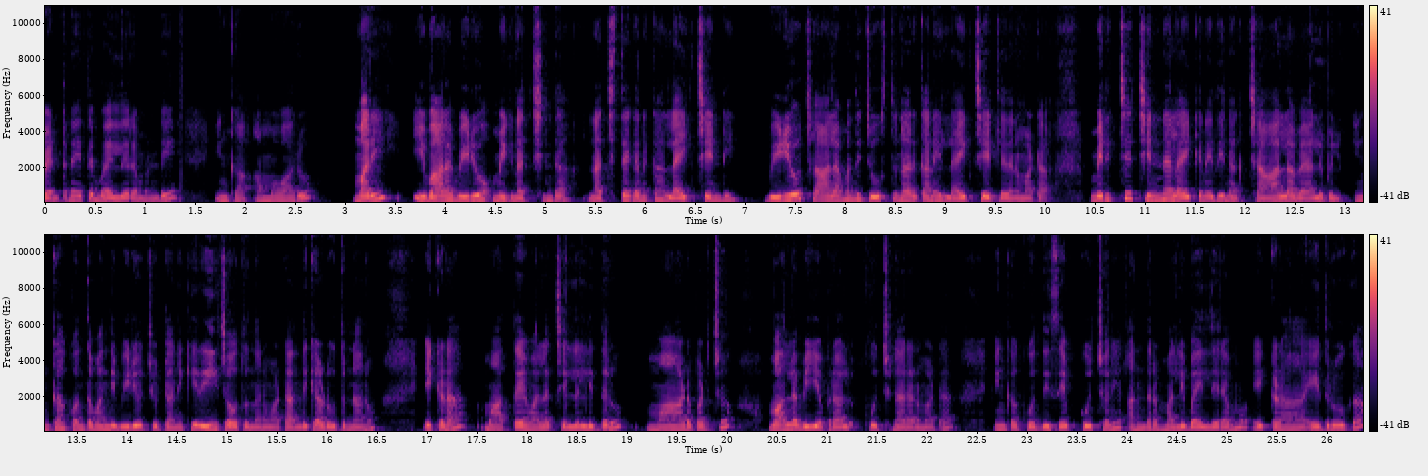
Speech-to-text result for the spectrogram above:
వెంటనే అయితే బయలుదేరామండి. ఇంకా అమ్మవారు మరి ఇవాళ వీడియో మీకు నచ్చిందా? నచ్చితే కనుక లైక్ చేయండి. వీడియో చాలామంది చూస్తున్నారు కానీ లైక్ చేయట్లేదనమాట మీరిచ్చే చిన్న లైక్ అనేది నాకు చాలా వాల్యుబుల్. ఇంకా కొంతమంది వీడియో చూడటానికి రీచ్ అవుతుందనమాట అందుకే అడుగుతున్నాను. ఇక్కడ మా అత్తయ్య వాళ్ళ చెల్లెళ్ళిద్దరూ మా ఆడపడుచు వాళ్ళ వియ్యపురాలు కూర్చున్నారనమాట ఇంకా కొద్దిసేపు కూర్చొని అందరం మళ్ళీ బయలుదేరాము. ఇక్కడ ఎదురుగా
